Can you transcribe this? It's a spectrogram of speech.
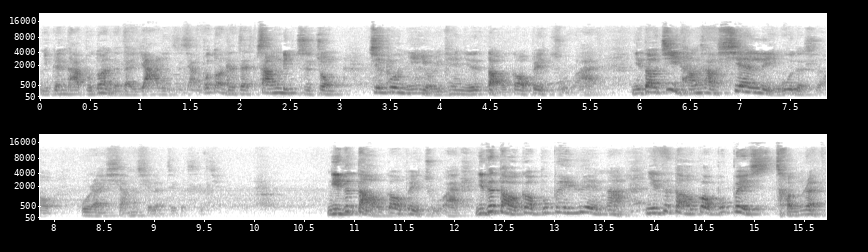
你跟他不断的在压力之下，不断的在张力之中，结果你有一天你的祷告被阻碍，你到祭堂上献礼物的时候，忽然想起了这个事情，你的祷告被阻碍，你的祷告不被悦纳，你的祷告不被承认，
